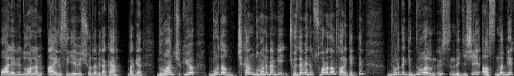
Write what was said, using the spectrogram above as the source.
O alevli duvarların aynısı gibi şurada bir dakika heh, bakın duman çıkıyor. Burada çıkan dumanı ben bir çözemedim sonradan fark ettim. Buradaki duvarın üstündeki şey aslında bir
